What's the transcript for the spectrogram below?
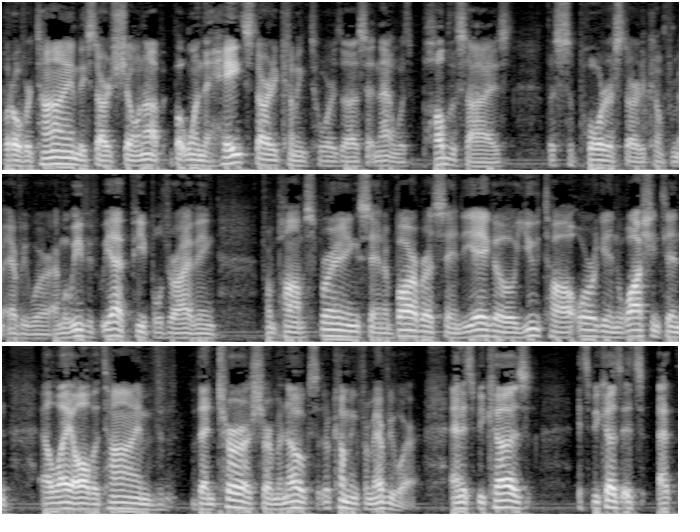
But over time, they started showing up. But when the hate started coming towards us, and that was publicized, the supporters started to come from everywhere. I mean, we we have people driving from Palm Springs, Santa Barbara, San Diego, Utah, Oregon, Washington, L.A. all the time, Ventura, Sherman Oaks. They're coming from everywhere, and it's because it's because it's at,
